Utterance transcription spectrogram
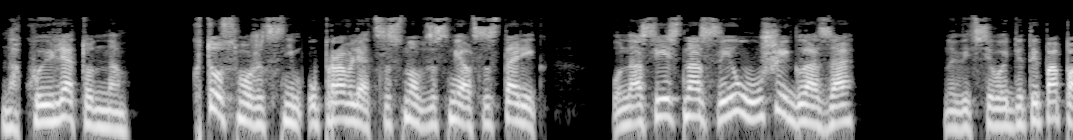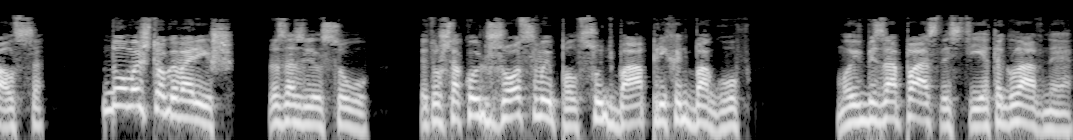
На кой ляд он нам? Кто сможет с ним управляться? Снова засмеялся старик. У нас есть носы, уши и глаза. Но ведь сегодня ты попался. Думай, что говоришь, — разозлился У. Это уж такой Джос выпал, судьба, прихоть богов. Мы в безопасности, и это главное.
